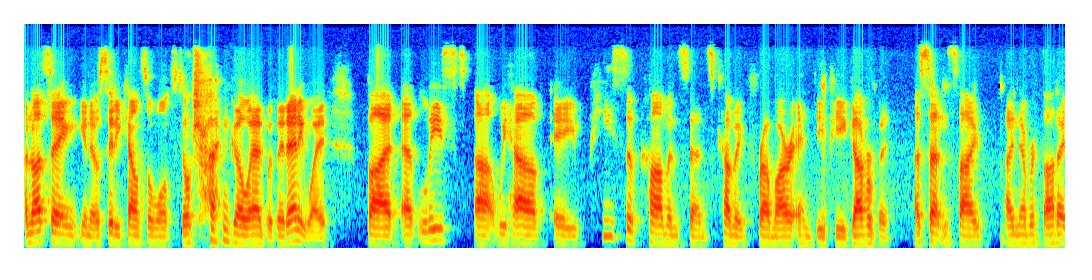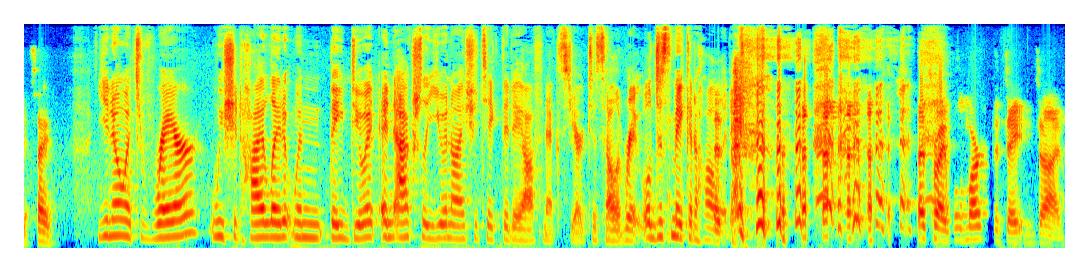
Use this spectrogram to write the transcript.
I'm not saying you know city council won't still try and go ahead with it anyway, but at least uh, we have a piece of common sense coming from our NDP government. A sentence I, I never thought I'd say you know, it's rare. We should highlight it when they do it. And actually, you and I should take the day off next year to celebrate. We'll just make it a holiday. That's right. We'll mark the date and time.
